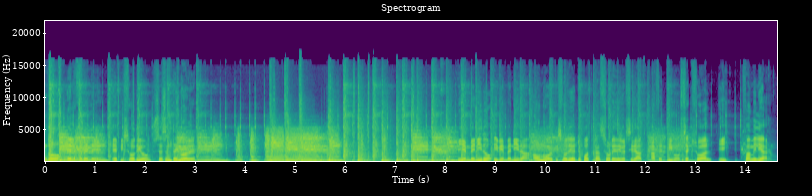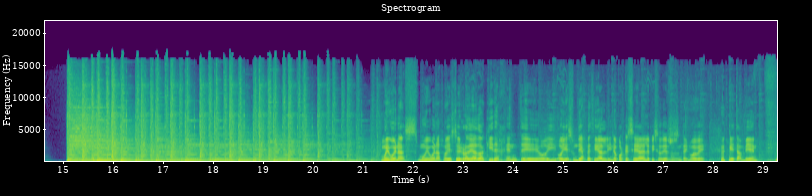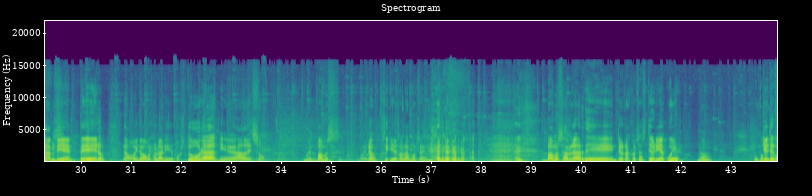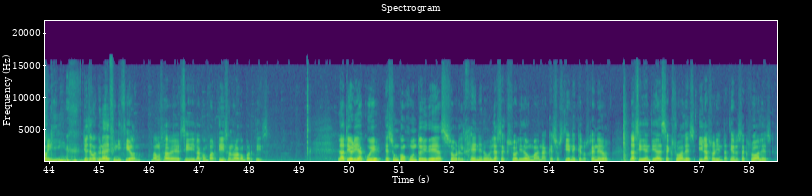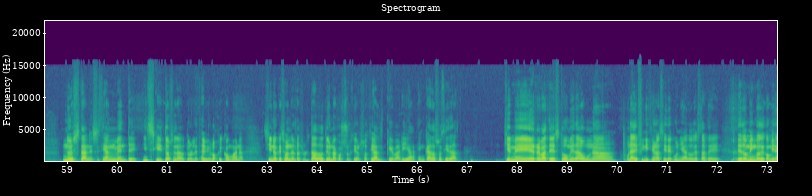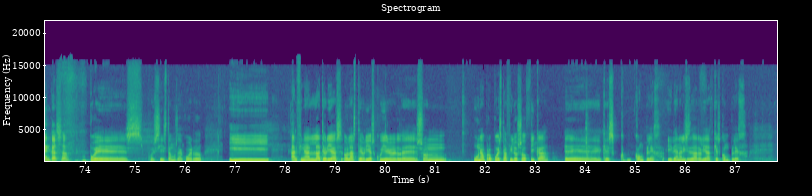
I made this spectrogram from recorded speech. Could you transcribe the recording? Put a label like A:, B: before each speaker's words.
A: Mundo LGBT, episodio 69. Bienvenido y bienvenida a un nuevo episodio de tu podcast sobre diversidad afectivo, sexual y familiar. Muy buenas, muy buenas. Hoy estoy rodeado aquí de gente. Hoy, hoy es un día especial y no porque sea el episodio 69, que también, también, pero no, hoy no vamos a hablar ni de posturas ni de nada de eso. Bueno, vamos, bueno, si quieres hablamos, ¿eh? vamos a hablar de, entre otras cosas, teoría queer, ¿no? yo tengo aquí, yo tengo aquí una definición. Vamos a ver si la compartís o no la compartís. La teoría queer es un conjunto de ideas sobre el género y la sexualidad humana que sostiene que los géneros, las identidades sexuales y las orientaciones sexuales no están esencialmente inscritos en la naturaleza biológica humana, sino que son el resultado de una construcción social que varía en cada sociedad. ¿Quién me rebate esto o me da una, definición así de cuñado, de estas de, de domingo de comida en casa?
B: Pues, pues sí, estamos de acuerdo. Y al final las teorías queer eh, son una propuesta filosófica eh, que es compleja y de análisis de la realidad que es compleja.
